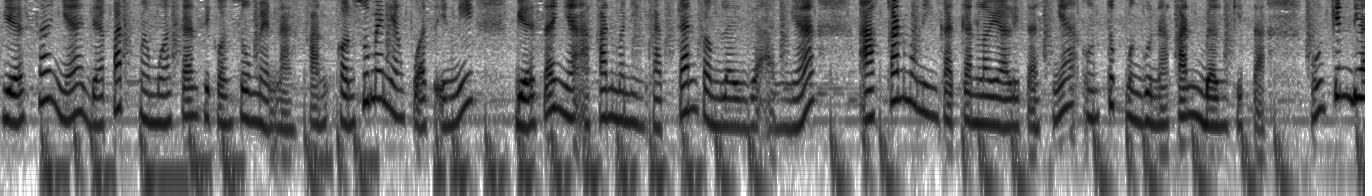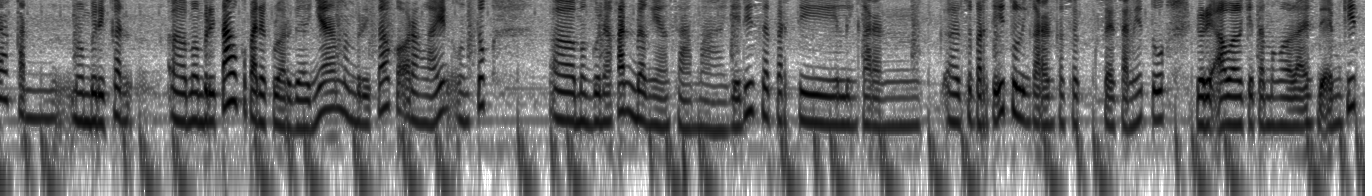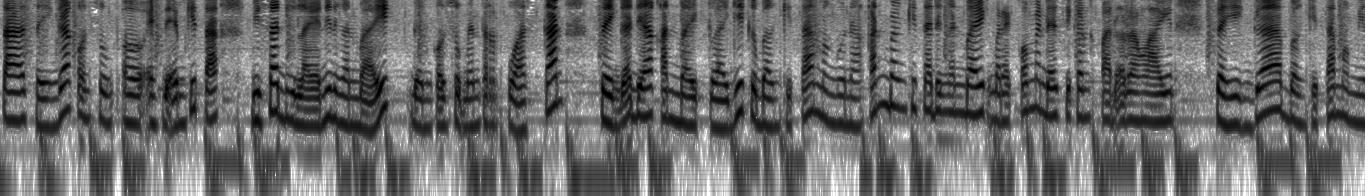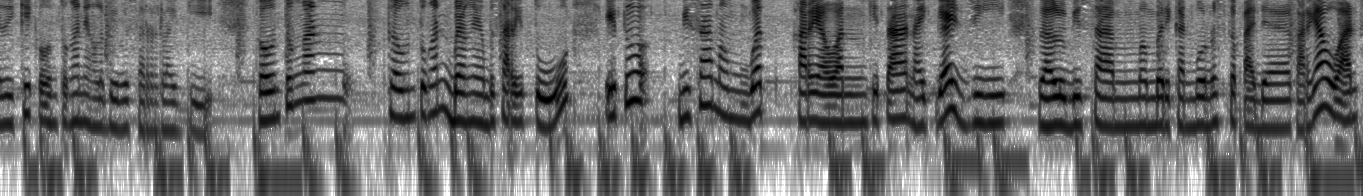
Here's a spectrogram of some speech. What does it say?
biasanya dapat memuaskan si konsumen. Nah, kan, konsumen yang puas ini biasanya akan meningkatkan pembelanjaannya, akan meningkatkan loyalitasnya untuk menggunakan bank kita. Mungkin dia akan memberikan e, memberitahu kepada keluarganya, memberitahu ke orang lain untuk e, menggunakan bank yang sama. Jadi seperti lingkaran e, seperti itu lingkaran kesuksesan itu dari awal kita mengelola SDM kita sehingga konsum e, SDM kita bisa dilayani dengan baik dan konsumen terpuaskan sehingga dia akan baik lagi ke bank kita menggunakan bank kita dengan baik merekomendasikan kepada orang lain sehingga bank kita memiliki keuntungan yang lebih besar lagi. Keuntungan keuntungan bank yang besar itu itu bisa membuat karyawan kita naik gaji, lalu bisa memberikan bonus kepada karyawan.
